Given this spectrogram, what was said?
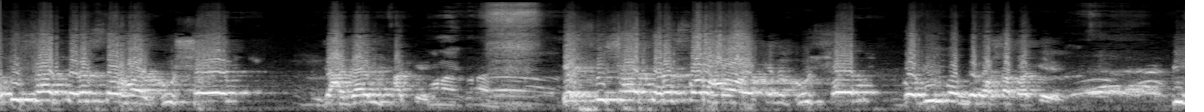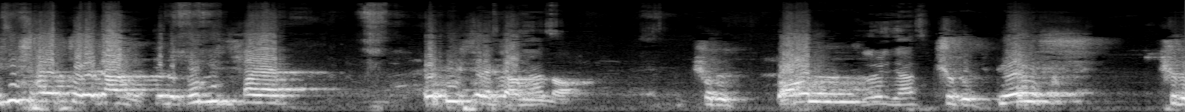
অফিসার ট্রান্সফার হয় ঘুষের জায়গায় থাকে। এসপি সাহেব ট্রান্সফার হয় কিন্তু ঘুষের গভীর মধ্যে বসা থাকে। ডিসি সাহেব চলে যান কিন্তু দুর্নীতি সাহেব অফিস ছেড়ে যান না। শুধু দল শুধু দেশ শুধু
